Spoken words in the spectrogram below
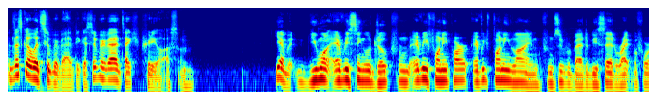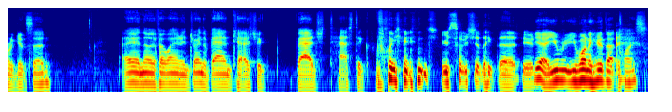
Let's go with Superbad because Superbad is actually pretty awesome. Yeah, but you want every single joke from every funny part, every funny line from Superbad to be said right before it gets said. I don't know if I wanted to join the Badtastic Badge-tastic Voyage or some shit like that, dude. Yeah, you you want to hear that twice.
